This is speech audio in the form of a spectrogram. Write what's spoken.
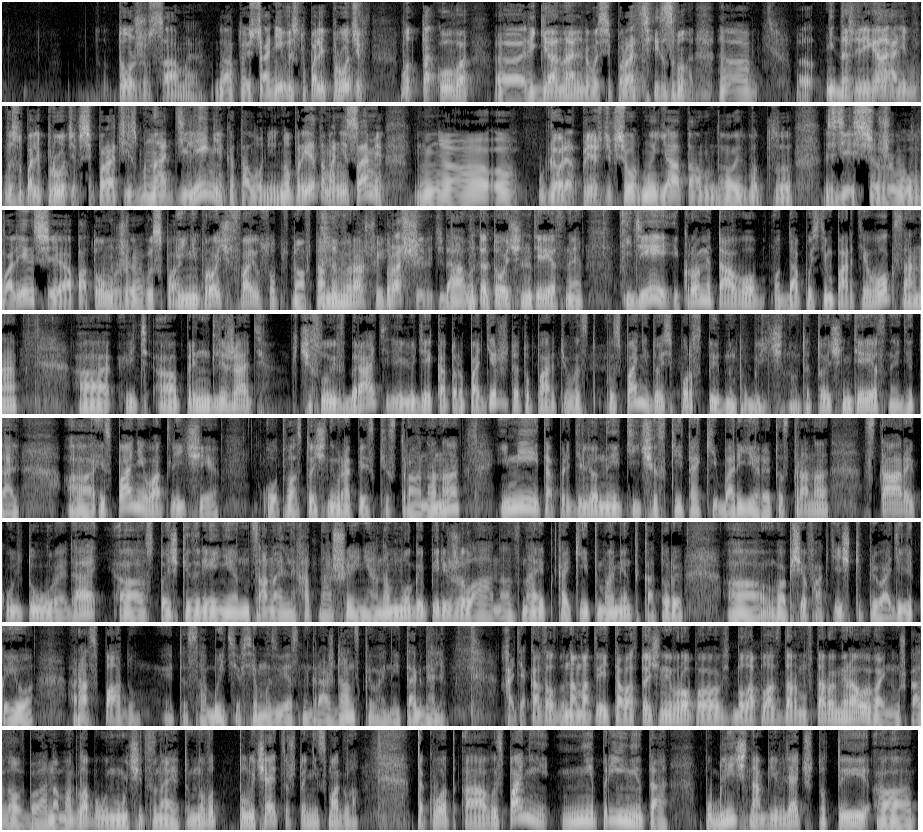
то же самое. Да? То есть они выступали против вот такого э, регионального сепаратизма. Э, э, даже не регионального, они выступали против сепаратизма на отделение Каталонии, но при этом они сами э, э, говорят, прежде всего, мы, я там, да, и вот э, здесь живу в Валенсии, а потом уже в Испании. И не прочь свою собственную автономию расширить. Расширить. Да, вот это очень интересная идея. И кроме того, вот, допустим, партия Вокс, она а, ведь а, принадлежать к числу избирателей, людей, которые поддерживают эту партию, в Испании до сих пор стыдно публично. Вот это очень интересная деталь. А Испания, в отличие от восточноевропейских стран, она имеет определенные этические такие барьеры. Это страна старой культуры, да, а, с точки зрения национальных отношений. Она много пережила, она знает какие-то моменты, которые а, вообще фактически приводили к ее распаду. Это события всем известной гражданской войны и так далее. Хотя, казалось бы, нам ответить, а Восточная Европа была плацдармом Второй мировой войны, уж казалось бы, она могла бы научиться на этом. Но вот получается, что не смогла. Так вот, а в Испании не принято публично объявлять, что ты а,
